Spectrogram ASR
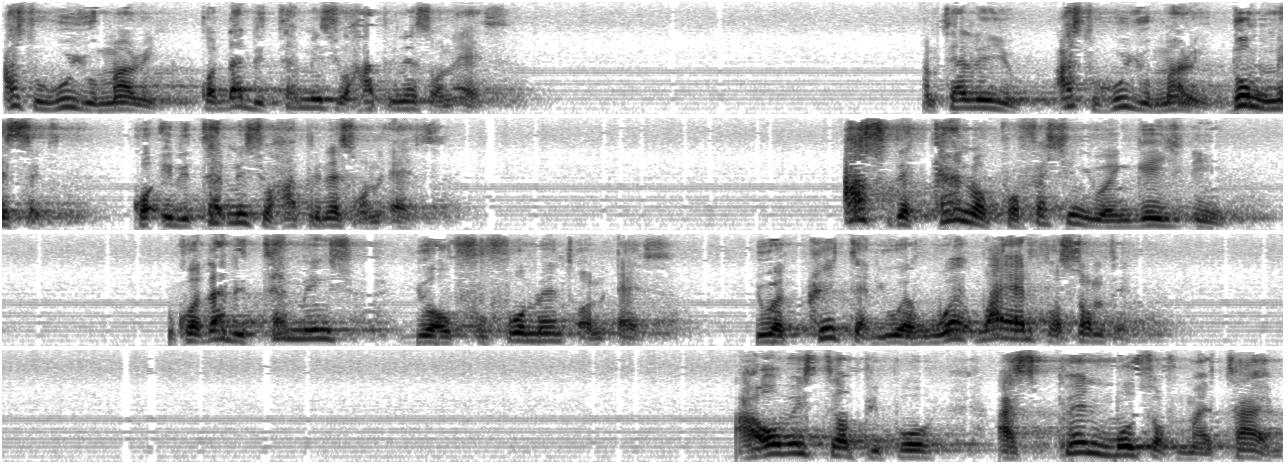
as to who you marry, because that determines your happiness on earth. I'm telling you, as to who you marry, don't miss it, because it determines your happiness on earth. As to the kind of profession you engage in, because that determines your fulfillment on earth. You were created, you were wired for something. I always tell people I spend most of my time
